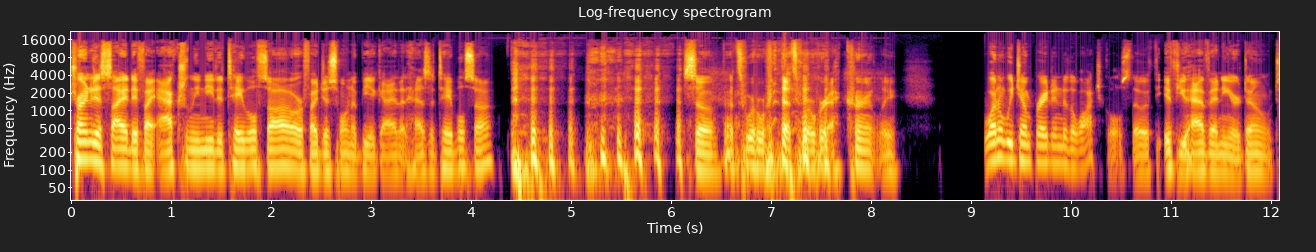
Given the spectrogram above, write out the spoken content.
trying to decide if I actually need a table saw or if I just want to be a guy that has a table saw. so that's where we're that's where we're at currently. Why don't we jump right into the watch goals though, if if you have any or don't?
